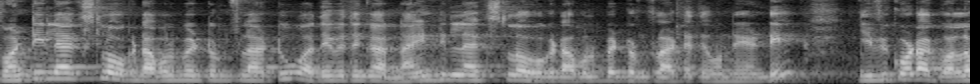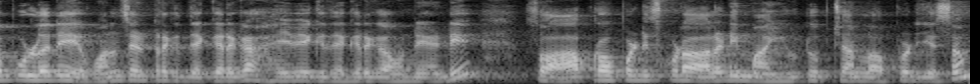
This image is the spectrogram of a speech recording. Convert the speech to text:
ట్వంటీ ల్యాక్స్లో ఒక డబుల్ బెడ్రూమ్ ఫ్లాట్ అదేవిధంగా నైన్టీన్ ల్యాక్స్లో ఒక డబుల్ బెడ్రూమ్ ఫ్లాట్ అయితే ఉన్నాయండి. ఇవి కూడా గొల్లపూడిలోనే వన్ సెంటర్కి దగ్గరగా హైవేకి దగ్గరగా ఉన్నాయండి. సో ఆ ప్రాపర్టీస్ కూడా ఆల్రెడీ మా యూట్యూబ్ ఛానల్ అప్లోడ్ చేసాం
